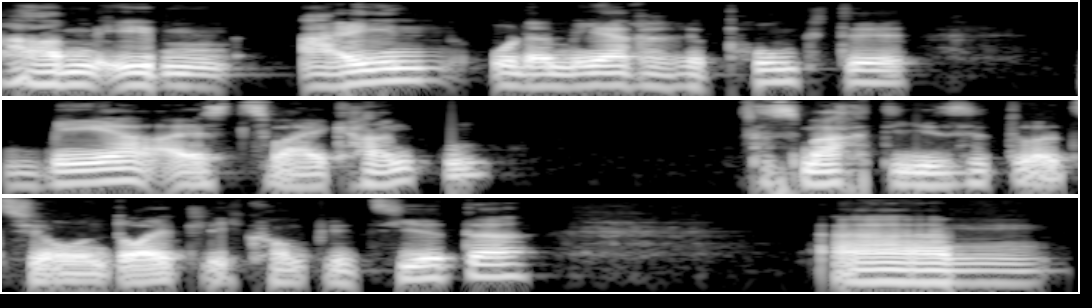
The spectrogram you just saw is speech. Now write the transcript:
haben eben ein oder mehrere Punkte mehr als zwei Kanten. Das macht die Situation deutlich komplizierter. Ähm,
